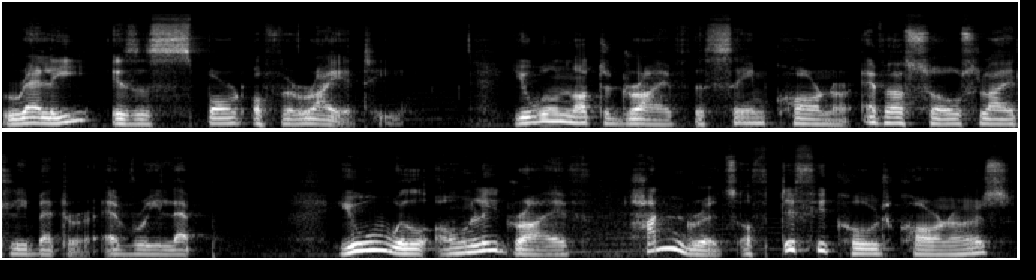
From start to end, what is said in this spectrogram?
Rally is a sport of variety. You will not drive the same corner ever so slightly better every lap. You will only drive hundreds of difficult corners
